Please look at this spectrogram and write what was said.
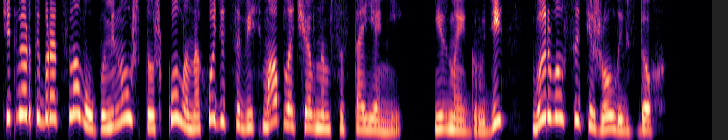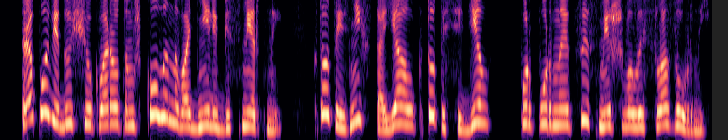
Четвертый брат снова упомянул, что школа находится в весьма плачевном состоянии. Из моей груди вырвался тяжелый вздох. Тропу, ведущую к воротам школы, наводнили бессмертный. Кто-то из них стоял, кто-то сидел. Пурпурная ци смешивалась с лазурной.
